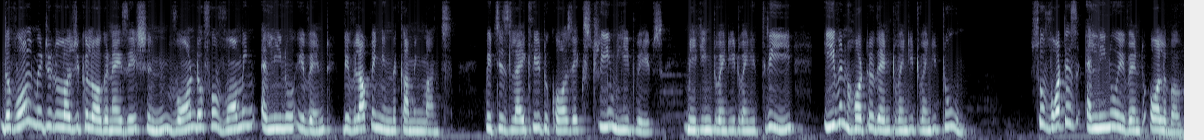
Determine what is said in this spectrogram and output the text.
The World Meteorological Organization warned of a warming El Nino event developing in the coming months, which is likely to cause extreme heat waves, making 2023 even hotter than 2022. So, what is El Nino event all about?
